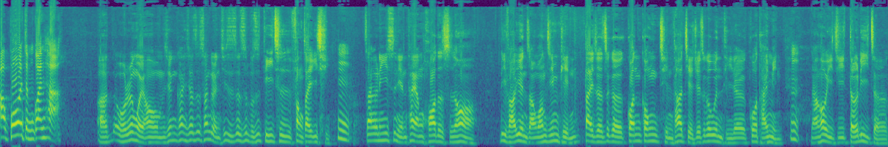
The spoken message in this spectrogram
好，博伟怎么观察？啊，我认为哈，我们先看一下这三个人，其实这次不是第一次放在一起。嗯，在二零一四年太阳花的时候，立法院长王金平带着这个关公请他解决这个问题的郭台铭，嗯，然后以及得利者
